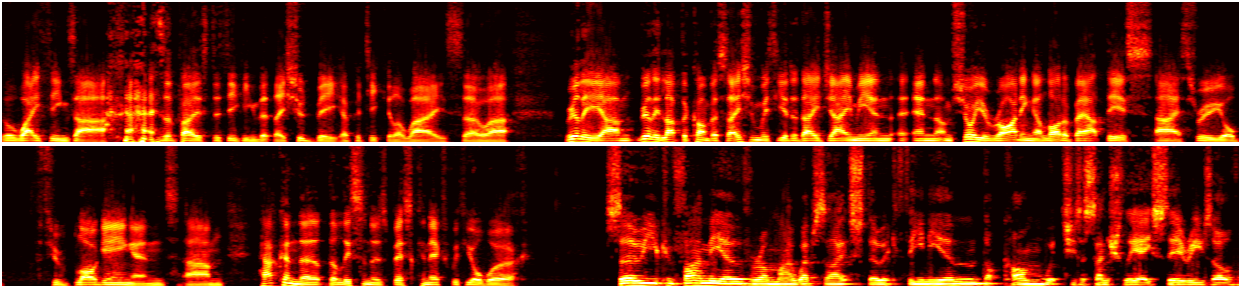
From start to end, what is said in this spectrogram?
the way things are as opposed to thinking that they should be a particular way. So, uh, really, um, really love the conversation with you today, Jamie, and and I'm sure you're writing a lot about this uh, through your through blogging and um, how can the, the listeners best connect with your work? So you can find me over on my website, stoicathenaeum.com, which is essentially a series of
